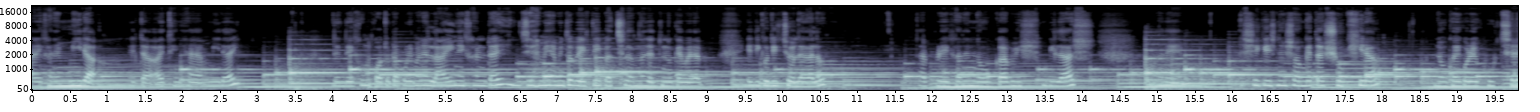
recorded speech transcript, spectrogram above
আর এখানে মীরা, এটা আই থিঙ্ক হ্যাঁ মীরাই। দেন দেখুন কতটা পরিমাণে লাইন এখানটায় আমি আমি তো দেখতেই পাচ্ছিলাম না, যার জন্য ক্যামেরা এদিক ওদিক চলে গেল। তারপরে এখানে নৌকা বিলাস মানে শ্রীকৃষ্ণের সঙ্গে তার সখীরা নৌকায় করে ঘুরছে,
